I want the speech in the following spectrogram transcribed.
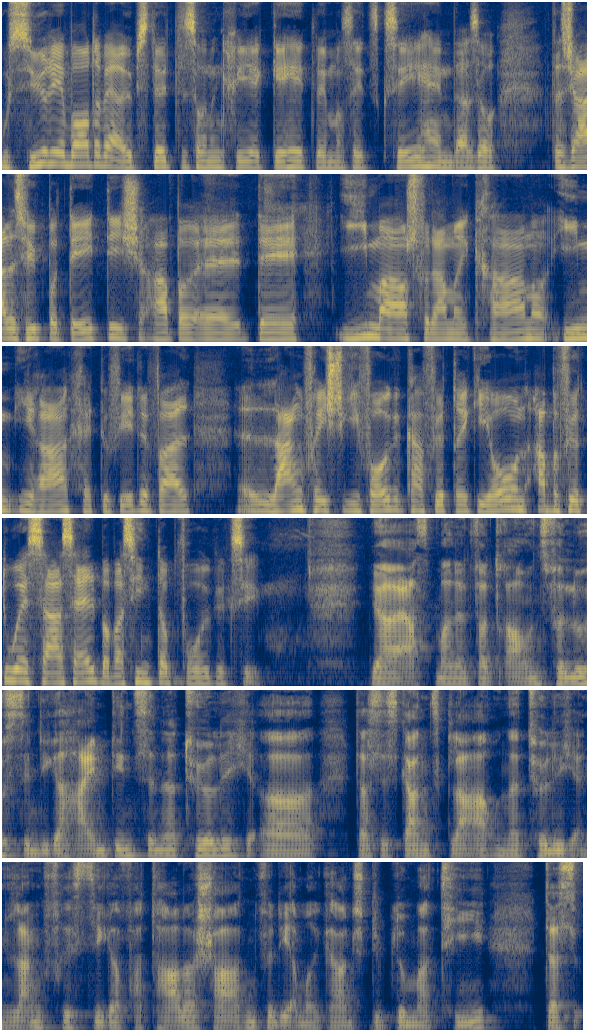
aus Syrien geworden wäre, ob es dort so einen Krieg gegeben hätte, wie wir es jetzt gesehen haben. Also, das ist alles hypothetisch, aber äh, der Einmarsch der Amerikaner im Irak hat auf jeden Fall äh, langfristige Folgen gehabt für die Region, aber für die USA selber. Was sind da die Folgen gewesen? Ja, erstmal ein Vertrauensverlust in die Geheimdienste natürlich. Äh, das ist ganz klar. Und natürlich ein langfristiger fataler Schaden für die amerikanische Diplomatie. Das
